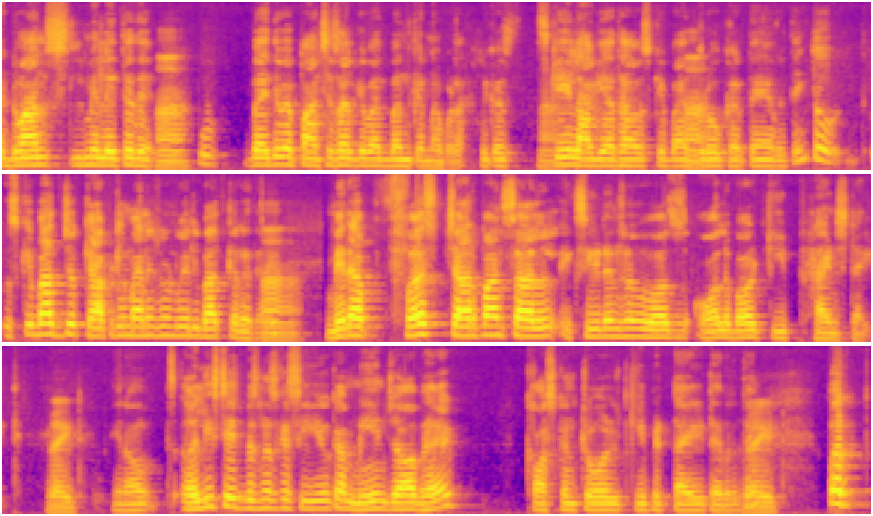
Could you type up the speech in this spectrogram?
एडवांस में लेते थे। हाँ। वो पाँच छः साल के बाद बंद करना पड़ा बिकॉज़ हाँ. स्केल आ गया था उसके बाद हाँ। ग्रो करते हैं एवरीथिंग तो उसके बाद जो कैपिटल मैनेजमेंट वाली बात कर रहे थे हाँ। मेरा फ़र्स्ट चार पाँच साल एक्सीडेंस में was all about keep hands tight right you know early stage business के सीईओ का मेन जॉब है cost control keep it tight everything पर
